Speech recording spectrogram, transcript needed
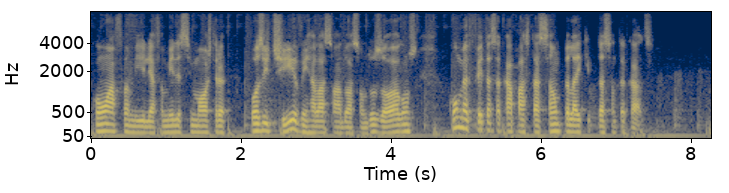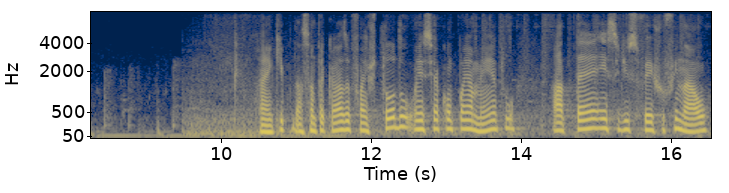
com a família, a família se mostra positiva em relação à doação dos órgãos, como é feita essa capacitação pela equipe da Santa Casa? A equipe da Santa Casa faz todo esse acompanhamento até esse desfecho final,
